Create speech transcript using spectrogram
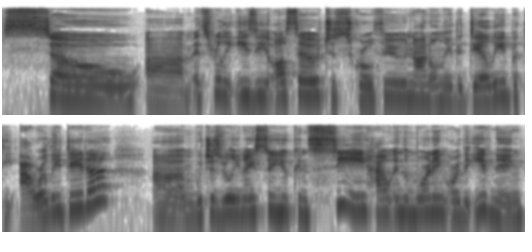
so um, it's really easy also to scroll through not only the daily but the hourly data um, which is really nice. So you can see how in the morning or the evening,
